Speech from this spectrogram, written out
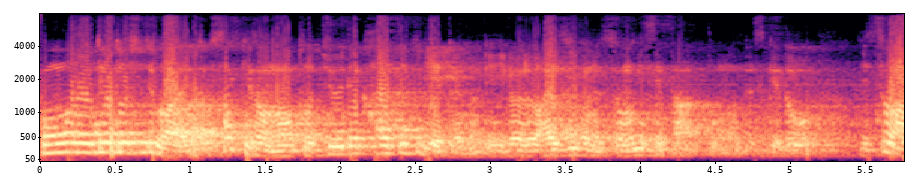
今後の予定としては、えっとさっきその途中で解析例というのでいろいろ IGV の図を見せたと思うんですけど、実は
